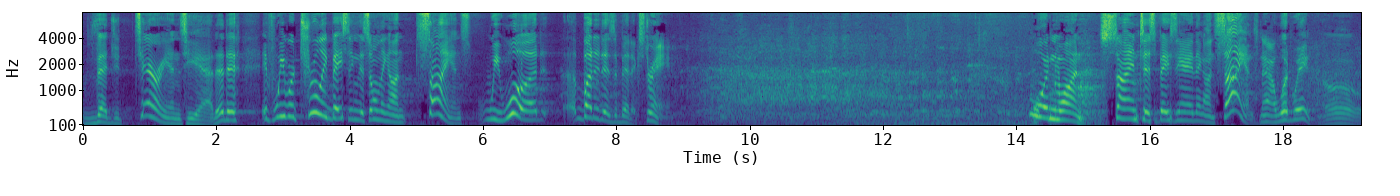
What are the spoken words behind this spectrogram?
vegetarians, he added. If, if we were truly basing this only on science, we would, but it is a bit extreme. Wouldn't want scientists basing anything on science now, would we? Oh.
